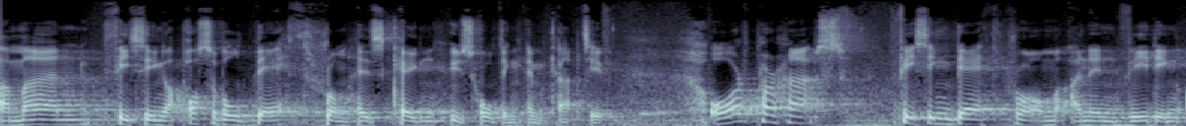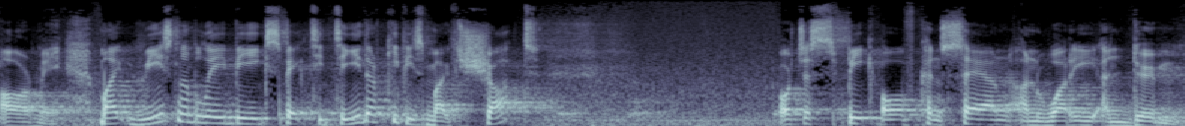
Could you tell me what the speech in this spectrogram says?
A man facing a possible death from his king who's holding him captive, or perhaps facing death from an invading army, might reasonably be expected to either keep his mouth shut or to speak of concern and worry and doom.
